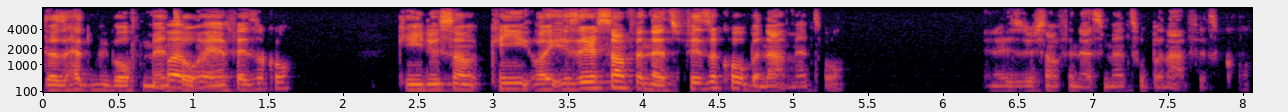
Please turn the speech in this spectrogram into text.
Does it have to be both mental with- and physical? Can you do some? Can you like? Is there something that's physical but not mental? And is there something that's mental but not physical?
